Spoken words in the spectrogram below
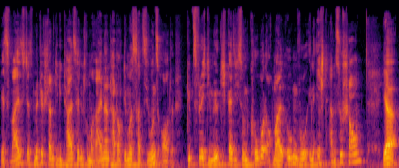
Jetzt weiß ich, das Mittelstand Digitalzentrum Rheinland hat auch Demonstrationsorte. Gibt es vielleicht die Möglichkeit, sich so ein Cobot auch mal irgendwo in echt anzuschauen? Ja,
